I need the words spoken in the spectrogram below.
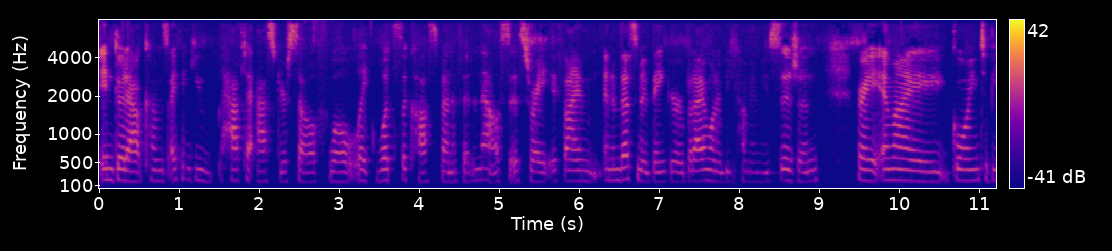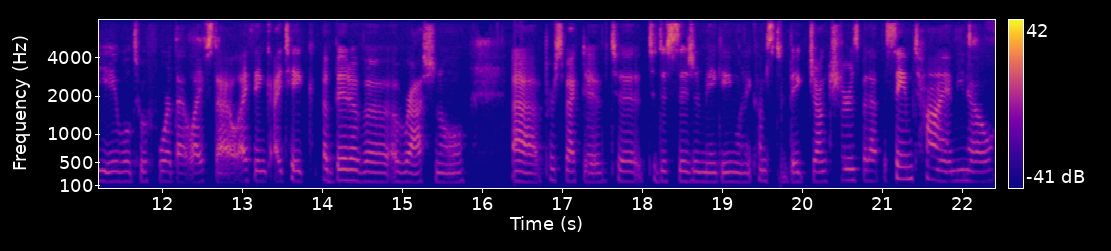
in good outcomes. I think you have to ask yourself well like what's the cost benefit analysis right? If i'm an investment banker but i want to become a musician right? Am i going to be able to afford that lifestyle? I think i take a bit of a, a rational uh, perspective to, to decision making when it comes to big junctures. But at the same time, you know,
